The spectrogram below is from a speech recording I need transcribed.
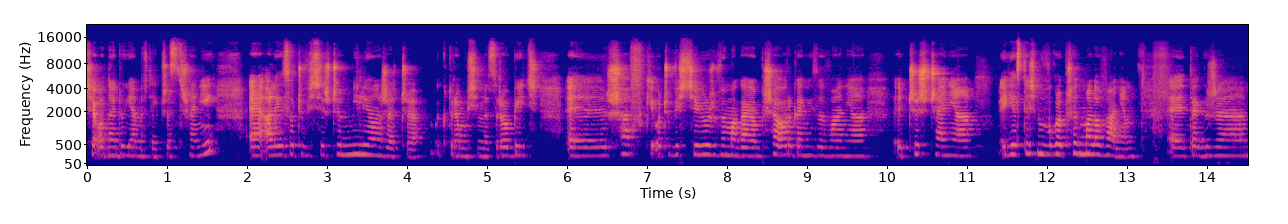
się odnajdujemy w tej przestrzeni, e, ale jest oczywiście jeszcze milion rzeczy, które musimy zrobić. E, Szafki oczywiście już wymagają przeorganizowania, e, czyszczenia. Jesteśmy w ogóle przed malowaniem, także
